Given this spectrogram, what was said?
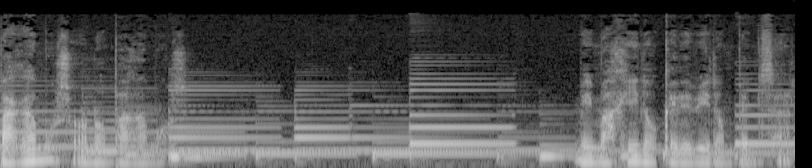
¿Pagamos o no pagamos? Me imagino que debieron pensar.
